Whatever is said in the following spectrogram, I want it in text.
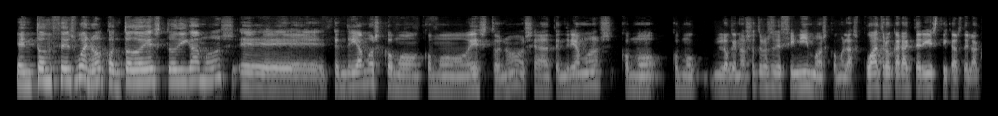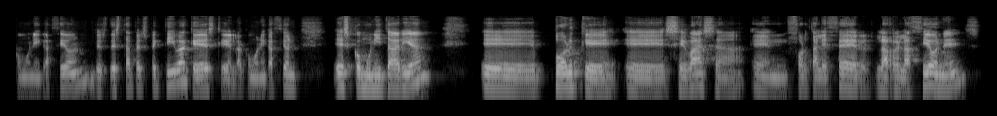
Entonces, bueno, con todo esto, digamos, eh, tendríamos como, como, esto, ¿no? O sea, tendríamos como, como lo que nosotros definimos como las cuatro características de la comunicación desde esta perspectiva, que es que la comunicación es comunitaria, eh, porque eh, se basa en fortalecer las relaciones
